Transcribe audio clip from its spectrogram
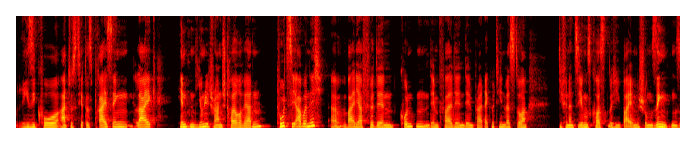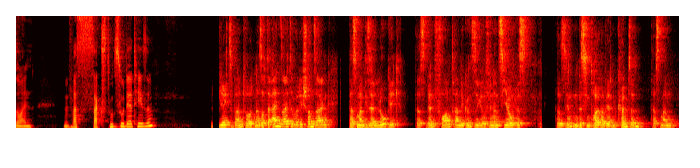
risikoadjustiertes Pricing-like hinten die Unitranche teurer werden. Tut sie aber nicht, weil ja für den Kunden, in dem Fall den, den Private Equity Investor, die Finanzierungskosten durch die Beimischung sinken sollen. Was sagst du zu der These? Schwierig zu beantworten. Also auf der einen Seite würde ich schon sagen, dass man dieser Logik, dass wenn vorn dran eine günstigere Finanzierung ist, dass es hinten ein bisschen teurer werden könnte, dass man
